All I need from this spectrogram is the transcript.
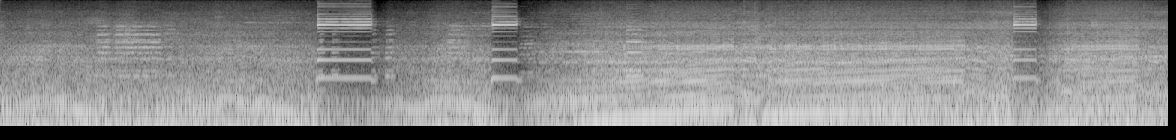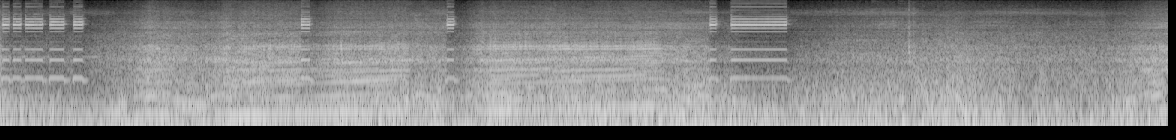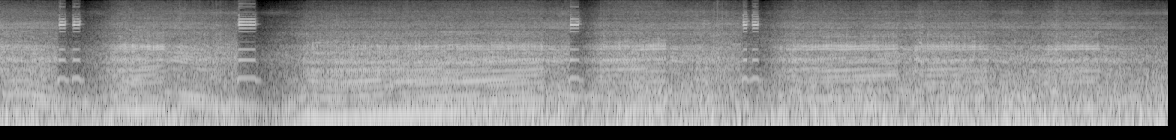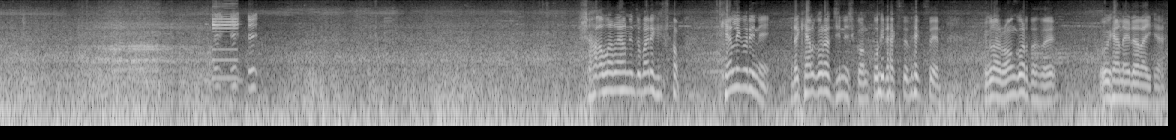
তো বাড়ি গেছিলাম খেয়ালই করি নাই। এটা খেয়াল করার জিনিস কোন? কই রাখছে, দেখছেন? এগুলো রং করতেছে। ওইখানে এটা রাইখা।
